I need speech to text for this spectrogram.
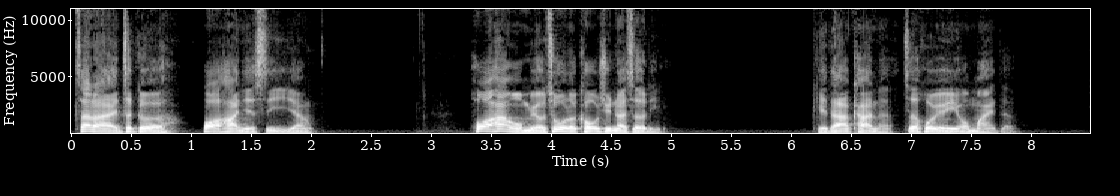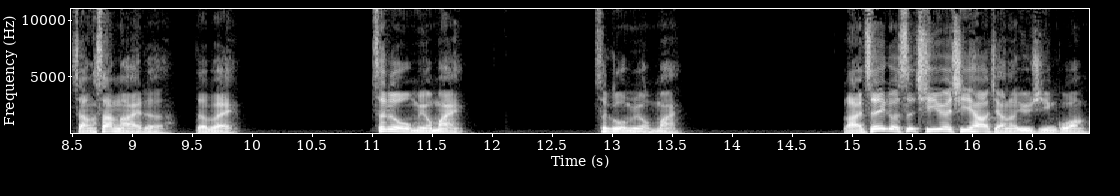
再来这个化汉也是一样，樺汉我们有做的扣讯在这里，给大家看了，这会员有买的，涨上来的，对不对？这个我没有卖，这个我没有卖。来，这个是七月七号讲的玉晶光，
